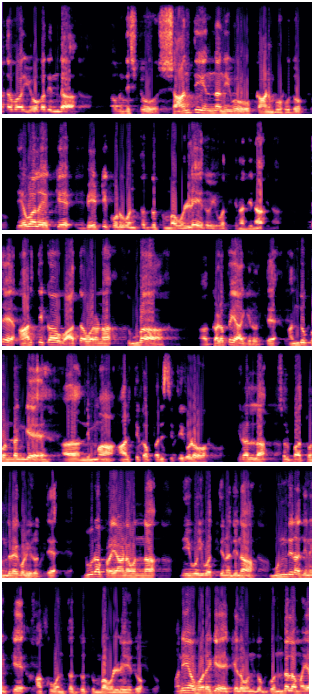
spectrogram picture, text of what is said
ಅಥವಾ ಯೋಗದಿಂದ ಒಂದಿಷ್ಟು ಶಾಂತಿಯನ್ನ ನೀವು ಕಾಣಬಹುದು. ದೇವಾಲಯಕ್ಕೆ ಭೇಟಿ ಕೊಡುವಂತದ್ದು ತುಂಬಾ ಒಳ್ಳೆಯದು ಇವತ್ತಿನ ದಿನ. ಮತ್ತೆ ಆರ್ಥಿಕ ವಾತಾವರಣ ತುಂಬಾ ಕಳಪೆಯಾಗಿರುತ್ತೆ. ಅಂದುಕೊಂಡಂಗೆ ನಿಮ್ಮ ಆರ್ಥಿಕ ಪರಿಸ್ಥಿತಿಗಳು ಇರಲ್ಲ. ಸ್ವಲ್ಪ ತೊಂದರೆಗಳು ಇರುತ್ತೆ ದೂರ ಪ್ರಯಾಣವನ್ನ ನೀವು ಇವತ್ತಿನ ದಿನ ಮುಂದಿನ ದಿನಕ್ಕೆ ಹಾಕುವಂತದ್ದು ತುಂಬಾ ಒಳ್ಳೆಯದು. ಮನೆಯ ಹೊರಗೆ ಕೆಲವೊಂದು ಗೊಂದಲಮಯ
